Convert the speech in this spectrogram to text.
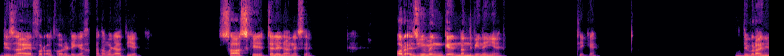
ڈیزائر فار اتھارٹی کیا ختم ہو جاتی ہے سانس کے چلے جانے سے۔ اور ایزیومنگ کے نند بھی نہیں ہے، ٹھیک ہے۔ دیورانی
